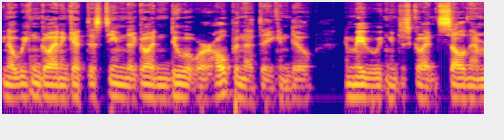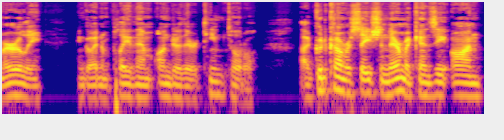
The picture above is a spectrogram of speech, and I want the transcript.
you know, we can go ahead and get this team to go ahead and do what we're hoping that they can do. And maybe we can just go ahead and sell them early and go ahead and play them under their team total. A uh, good conversation there, Mackenzie, on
